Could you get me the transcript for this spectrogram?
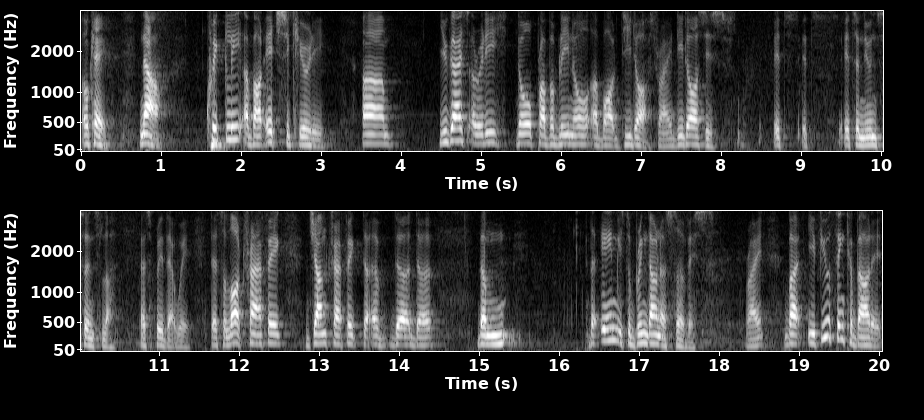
Okay, now, quickly about edge security. Um, you guys already know, probably know about DDoS, right? DDoS is, it's, it's, it's a nuisance. Lah. Let's put it that way. There's a lot of traffic, junk traffic. The, uh, the, the, the, the aim is to bring down a service, right? But if you think about it,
